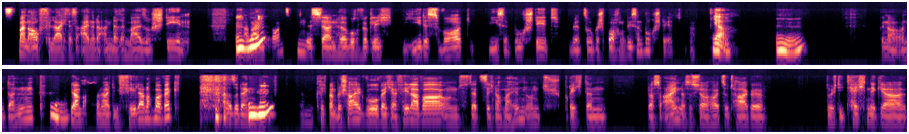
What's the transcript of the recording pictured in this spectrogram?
Lässt man auch vielleicht das ein oder andere Mal so stehen. Aber Mhm. ansonsten ist ja ein Hörbuch wirklich jedes Wort, wie es im Buch steht, wird so gesprochen, wie es im Buch steht. ne? Ja. Mhm. Genau, und dann Ja. ja, macht man halt die Fehler nochmal weg. Also dann Mhm. ähm, kriegt man Bescheid, wo welcher Fehler war und setzt sich nochmal hin und spricht dann das ein. Das ist ja heutzutage durch die Technik ja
